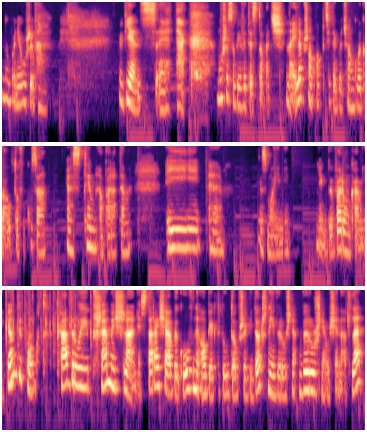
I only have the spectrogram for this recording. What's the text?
no bo nie używam. Więc e, tak, muszę sobie wytestować najlepszą opcję tego ciągłego autofokusa z tym aparatem i e, z moimi jakby warunkami. Piąty punkt. Kadruj przemyślanie. Staraj się, aby główny obiekt był dobrze widoczny i wyróżnia, wyróżniał się na tle.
